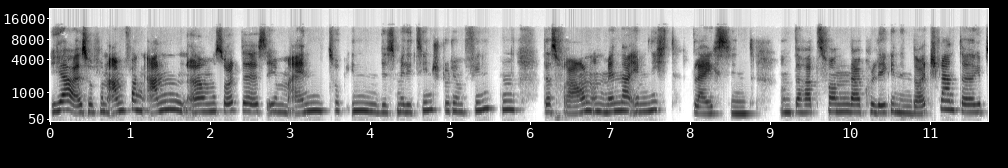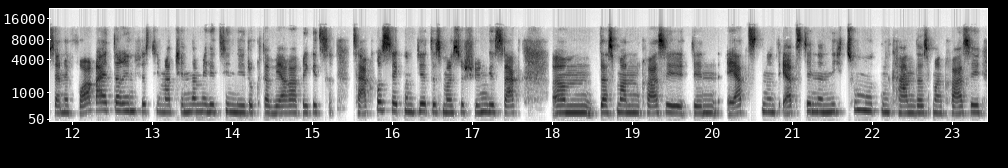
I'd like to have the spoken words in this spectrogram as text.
Ja, also von Anfang an ähm, sollte es eben Einzug in das Medizinstudium finden, dass Frauen und Männer eben nicht gleich sind. Und da hat es von der Kollegin in Deutschland, da gibt es eine Vorreiterin fürs Thema Gendermedizin, die Dr. Vera Regiz-Zakrosek, und die hat das mal so schön gesagt, ähm, dass man quasi den Ärzten und Ärztinnen nicht zumuten kann, dass man quasi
